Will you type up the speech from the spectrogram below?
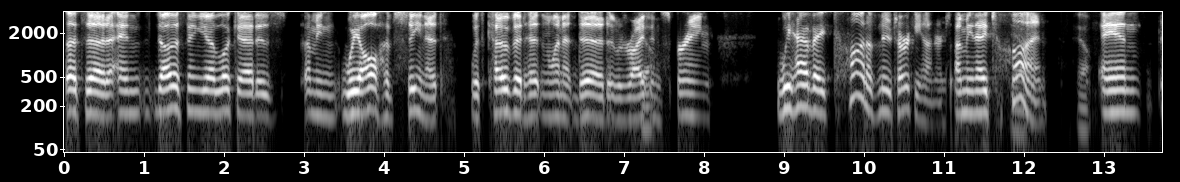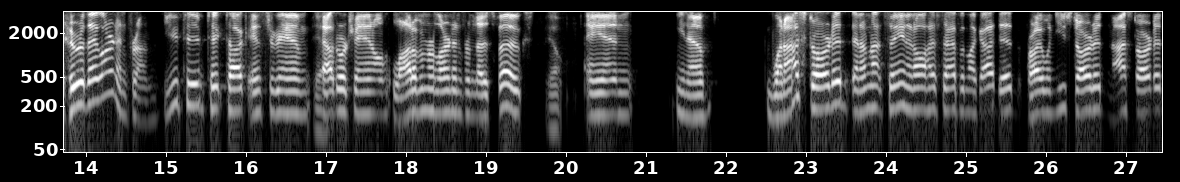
that's it. And the other thing you look at is, I mean, we all have seen it with COVID hitting when it did. It was right Yeah. in spring. We have a ton of new turkey hunters. I mean, a ton. Yeah. And who are they learning from? YouTube, TikTok, Instagram, Yeah. Outdoor Channel. A lot of them are learning from those folks. Yep. And you know, when I started, and I'm not saying it all has to happen like I did, but probably when you started and I started,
